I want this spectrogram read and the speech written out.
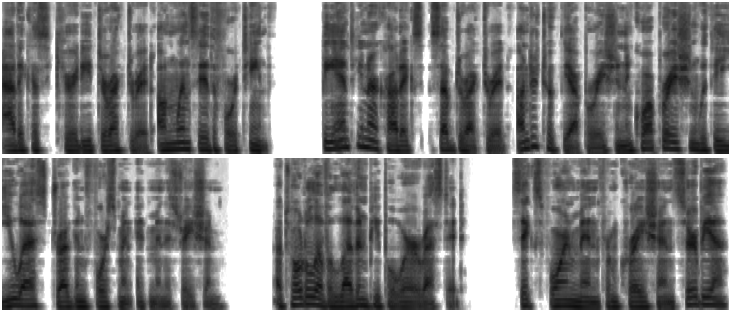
Attica Security Directorate on Wednesday the 14th. The Anti Narcotics Subdirectorate undertook the operation in cooperation with the U.S. Drug Enforcement Administration. A total of 11 people were arrested six foreign men from Croatia and Serbia,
